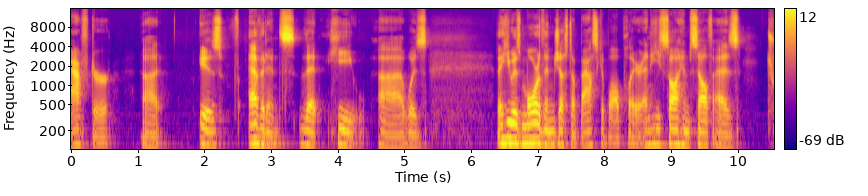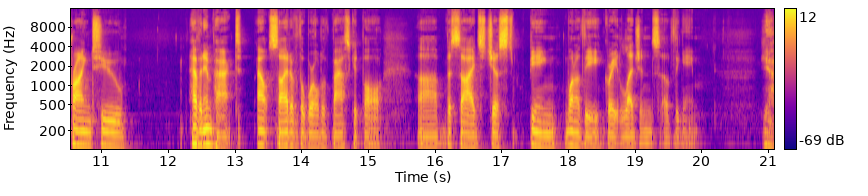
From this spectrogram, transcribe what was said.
after uh, is evidence that he uh, was that he was more than just a basketball player, and he saw himself as trying to have an impact outside of the world of basketball, uh, besides just being one of the great legends of the game. Yeah.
